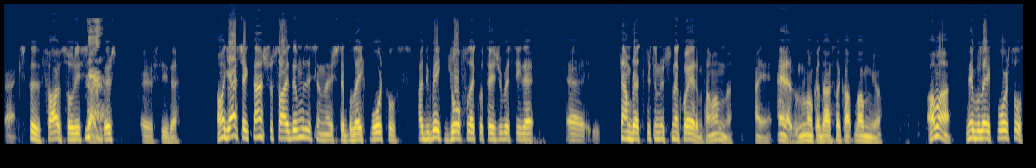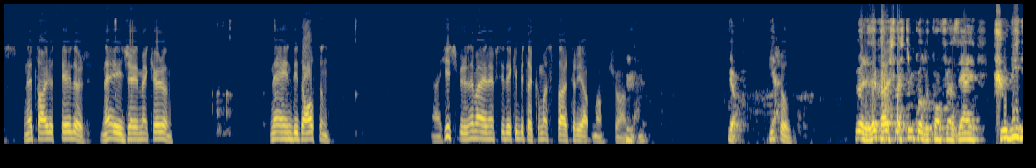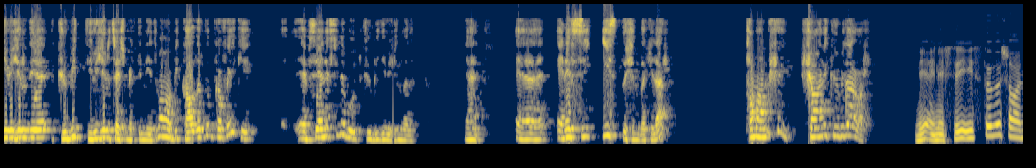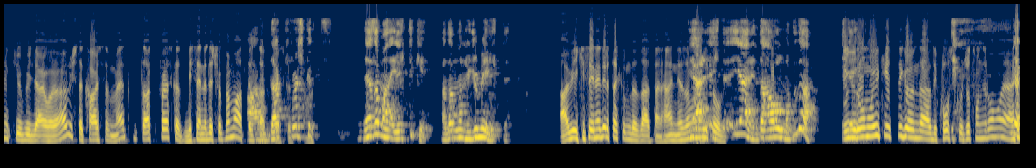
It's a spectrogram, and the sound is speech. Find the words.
Yani işte abi soru işaretleri AFC'de. Ama gerçekten şu saydığımız isimler işte Blake Bortles, hadi belki Joe Flacco tecrübesiyle e, Sam Bradford'un üstüne koyarım tamam mı? Hani en azından o kadar sakatlanmıyor. Ama ne Blake Bortles, ne Tyrod Taylor, ne AJ McCarron, ne Andy Dalton. Yani hiçbirini ben NFC'deki bir takıma starter yapmam şu anda. Yok. Hiç Yani. oldu. Böyle de karşılaştırma oldu konferans. Yani QB Division'ı diye QB Division'ı seçmekti niyetim ama bir kaldırdım kafayı ki hepsi NFC'de bu QB Division'ları. Yani e, NFC East dışındakiler tamamı şey şahane QB'ler var. Niye NFC East'te de şahane QB'ler var abi. İşte Carson Wentz, Dak Prescott. Bir senede çöpe mi attı Abi Dak Prescott ne zaman elitti ki? Adamların hücumu elitti. Abi iki senedir takımda zaten. Ha ne zaman Yani elit oldu? işte, yani daha olmadı da Tony Romo'yu kesti gönderdi. Koskoca Tony Romo yani.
